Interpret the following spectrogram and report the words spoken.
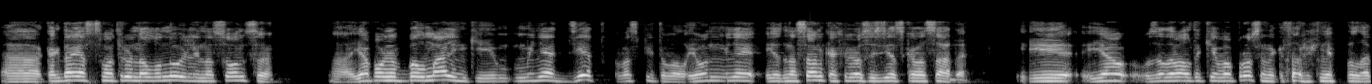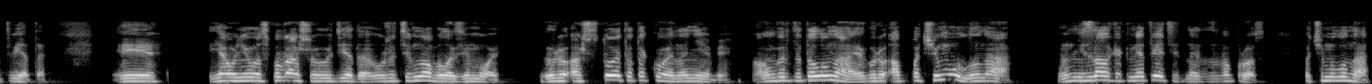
А, когда я смотрю на Луну или на Солнце, а, я помню, был маленький, меня дед воспитывал, и он меня на санках вез из детского сада. И я задавал такие вопросы, на которых не было ответа. И я у него спрашиваю, у деда, уже темно было зимой, Говорю, а что это такое на небе? А он говорит, это луна. Я говорю, а почему луна? Он не знал, как мне ответить на этот вопрос. Почему луна?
